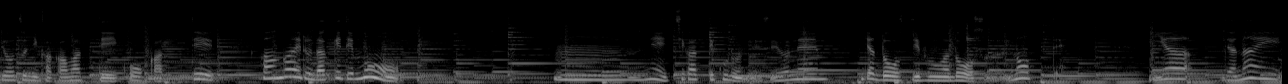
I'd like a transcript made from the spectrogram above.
上手に関わっていこうかって考えるだけでもうーんね違ってくるんですよね。じゃあどう自分はどうするの？って。嫌じゃない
